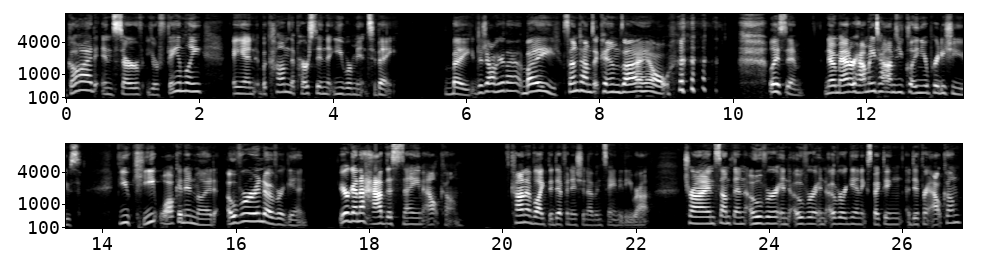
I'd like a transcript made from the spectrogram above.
God and serve your family and become the person that you were meant to be. Be. Did y'all hear that? Be. Sometimes it comes out. Listen, no matter how many times you clean your pretty shoes, if you keep walking in mud over and over again, you're going to have the same outcome It's kind of like the definition of insanity, right? Trying something over and over and over again, expecting a different outcome.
